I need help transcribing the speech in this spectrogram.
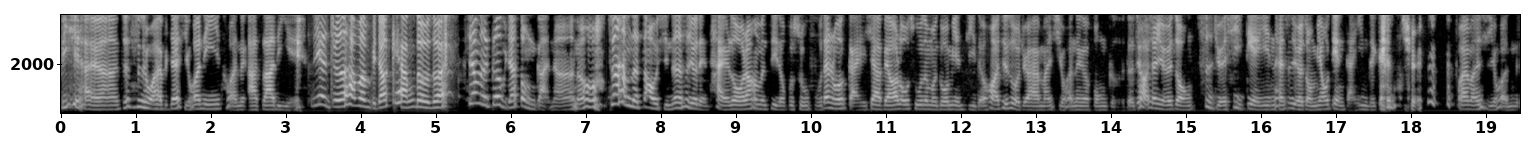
比起来啊，就是我还比较喜欢另一团的阿萨迪耶。你也觉得他们比较强，对不对？就他们的歌比较动感啊，然后虽然他们的造型真的是有点太露，让他们自己都不舒服，但如果改一下，不要露出那么多面积的话，其实我觉得还蛮喜欢那个风格的，就好像有一种视觉系电音，还是有一种喵电感应的感觉，我还蛮喜欢的。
